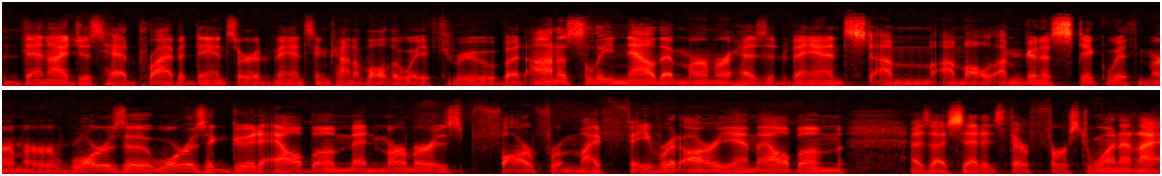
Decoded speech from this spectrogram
then I just had Private Dancer advancing kind of all the way through. But honestly, now that Murmur has advanced, I'm I'm all I'm gonna stick with Murmur. War is a War is a good album, and Murmur is far from my favorite REM album. As I said, it's their first one, and I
